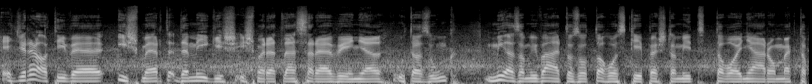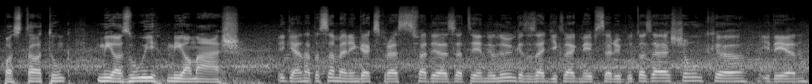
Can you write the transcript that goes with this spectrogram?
Egy relatíve ismert, de mégis ismeretlen szerelvényel utazunk. Mi az, ami változott ahhoz képest, amit tavaly nyáron megtapasztaltunk? Mi az új, mi a más? Igen, hát a Semmering Express fedélzetén ülünk, ez az egyik legnépszerűbb utazásunk. idén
